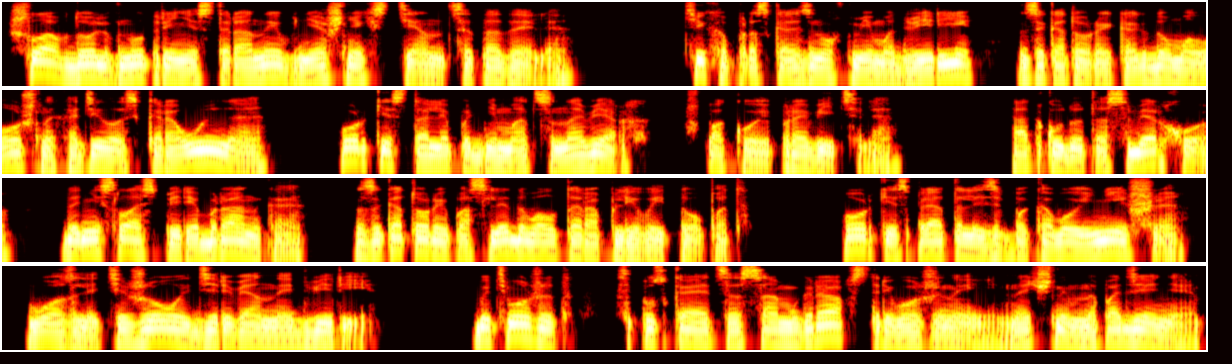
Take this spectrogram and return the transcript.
шла вдоль внутренней стороны внешних стен цитадели. Тихо проскользнув мимо двери, за которой, как думал ложь, находилась караульная, орки стали подниматься наверх, в покое правителя. Откуда-то сверху донеслась перебранка, за которой последовал торопливый топот. Орки спрятались в боковой нише, возле тяжелой деревянной двери. Быть может, спускается сам граф, встревоженный ночным нападением.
